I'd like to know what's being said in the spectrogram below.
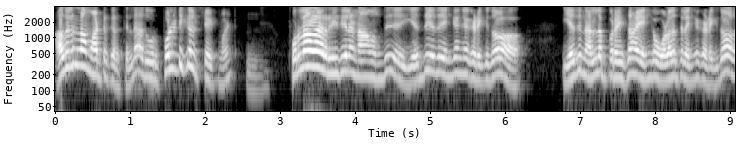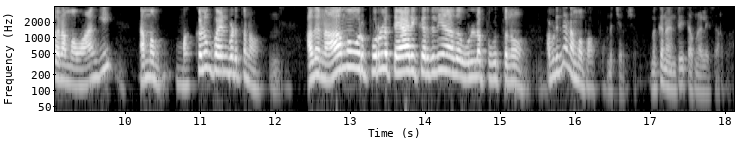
அதுலலாம் மாற்று கருத்து இல்லை அது ஒரு பொலிட்டிக்கல் ஸ்டேட்மெண்ட். பொருளாதார ரீதியில் நான் வந்து எது எது எங்கெங்கே கிடைக்குதோ எது நல்ல ப்ரைஸாக எங்கே உலகத்தில் எங்கே கிடைக்குதோ அதை நம்ம வாங்கி நம்ம மக்களும் பயன்படுத்தணும். அதை நாம ஒரு பொருளை தயாரிக்கிறதுலையும் அதை உள்ள புகுத்தணும் அப்படின்னு தான் நம்ம பார்ப்போம். மிக்க நன்றி தமிழலை சார்பாக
